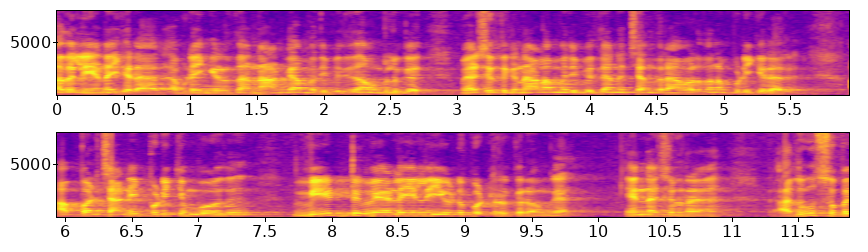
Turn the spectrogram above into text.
அதில் இணைகிறார் அப்படிங்கிறது தான். நான்காம் அதிபதி தான் உங்களுக்கு மேஷத்துக்கு நாலாம் அதிபதி தானே சந்திரன் அவர் தானே பிடிக்கிறாரு. அப்போ சனி பிடிக்கும்போது வீட்டு வேலையில் ஈடுபட்டிருக்கிறவங்க என்ன சொல்கிறேன் அதுவும் சுப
